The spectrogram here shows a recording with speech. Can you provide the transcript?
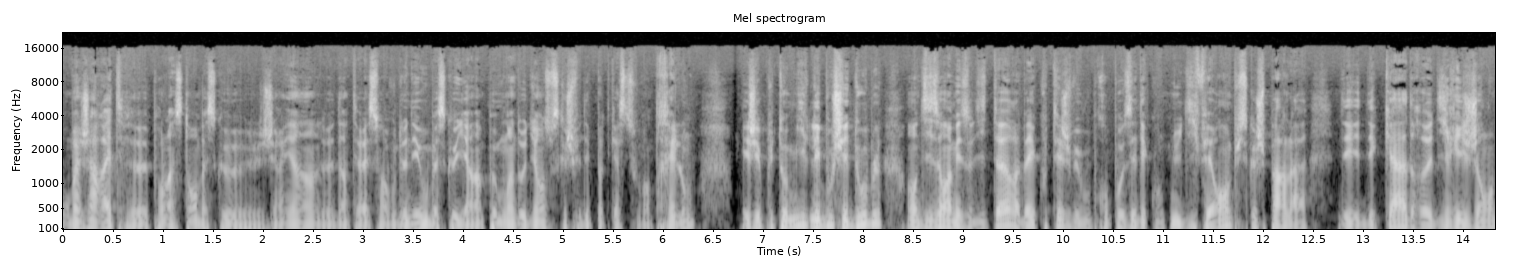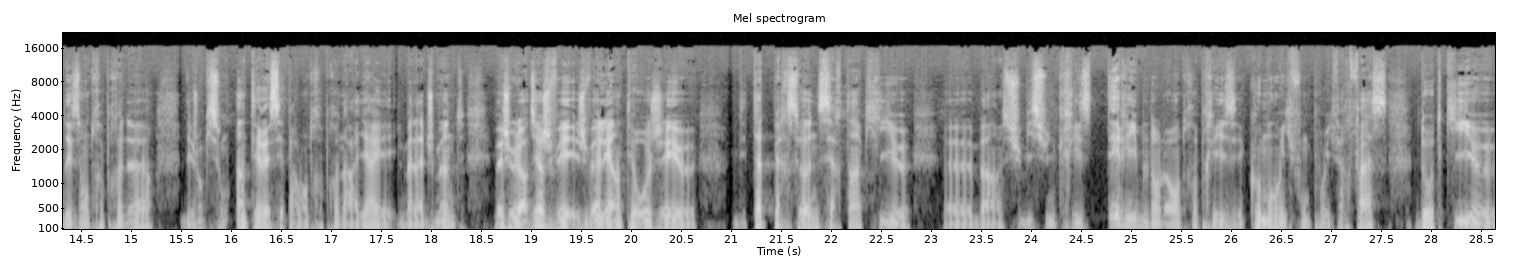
bon bah j'arrête euh, pour l'instant parce que j'ai rien d'intéressant à vous donner ou parce qu'il y a un peu moins d'audience parce que je fais des podcasts souvent très longs. Et j'ai plutôt mis les bouchées doubles en disant à mes auditeurs eh ben écoutez je vais vous proposer des contenus différents puisque je parle à des, cadres dirigeants des entrepreneurs des gens qui sont intéressés par l'entrepreneuriat et le management. Ben, je vais leur dire je vais je vais aller interroger euh, des tas de personnes, certains qui euh, euh, ben, subissent une crise terrible dans leur entreprise et comment ils font pour y faire face, d'autres qui euh,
